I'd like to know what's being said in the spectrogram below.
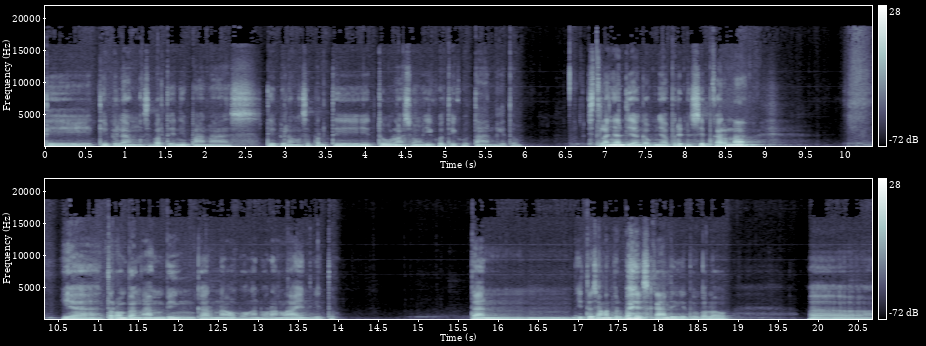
di dibilang seperti ini panas dibilang seperti itu langsung ikut-ikutan gitu. Istilahnya dia nggak punya prinsip karena ya terombang ambing karena omongan orang lain gitu. Dan itu sangat berbahaya sekali gitu kalau uh,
